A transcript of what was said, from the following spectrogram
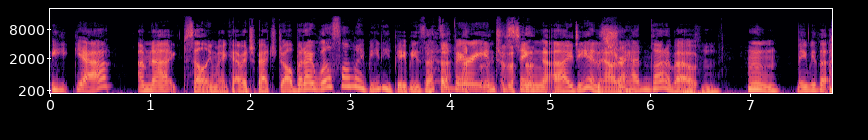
Yeah. I'm not selling my Cabbage Patch doll, but I will sell my Beanie Babies. That's a very interesting idea now that I hadn't thought about. Hmm. Maybe the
